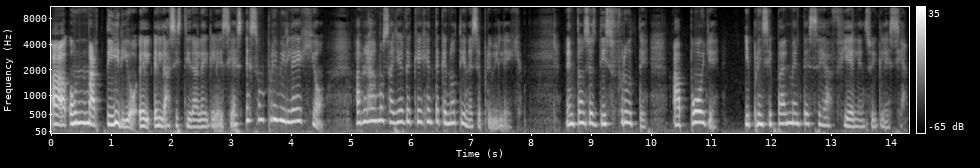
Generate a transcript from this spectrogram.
ah, un martirio el, asistir a la iglesia. Es, es un privilegio. Hablábamos ayer de que hay gente que no tiene ese privilegio. Entonces disfrute, apoye y principalmente sea fiel en su iglesia.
